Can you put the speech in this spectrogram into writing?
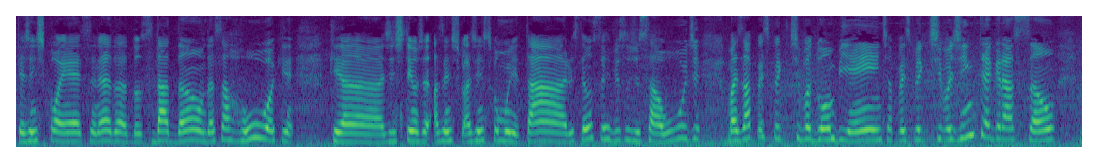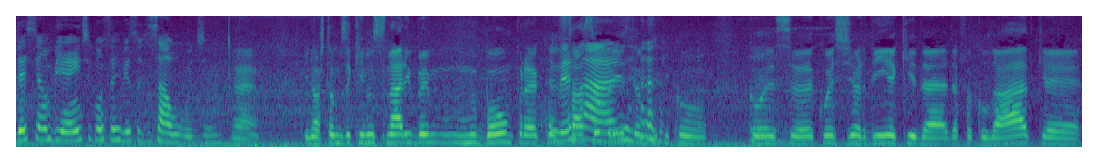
que a gente conhece, né? Do, do cidadão, dessa rua que, que a gente tem os agentes, agentes comunitários, tem os serviços de saúde, mas a perspectiva do ambiente, a perspectiva de integração desse ambiente com o serviço de saúde. É. E nós estamos aqui num cenário bem bom para conversar é sobre isso. Estamos aqui com, com, esse, com esse jardim aqui da, da faculdade, que é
